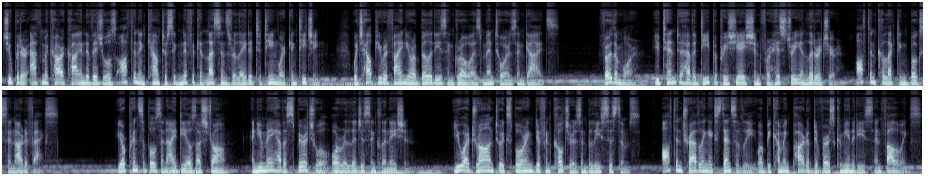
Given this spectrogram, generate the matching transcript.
Jupiter Atmakaraka individuals often encounter significant lessons related to teamwork and teaching, which help you refine your abilities and grow as mentors and guides. Furthermore, you tend to have a deep appreciation for history and literature, often collecting books and artifacts. Your principles and ideals are strong, and you may have a spiritual or religious inclination. You are drawn to exploring different cultures and belief systems, often traveling extensively or becoming part of diverse communities and followings.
